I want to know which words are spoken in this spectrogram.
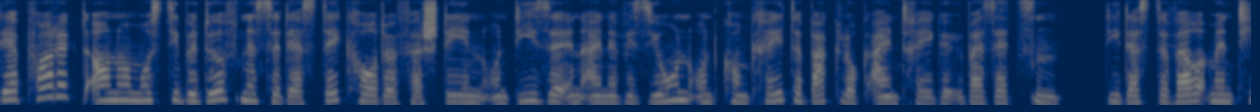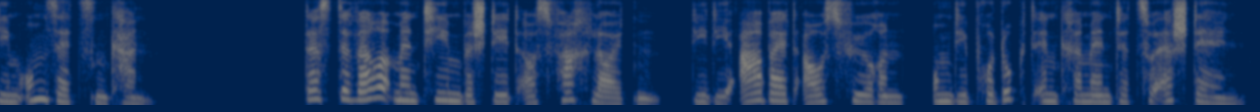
Der Product Owner muss die Bedürfnisse der Stakeholder verstehen und diese in eine Vision und konkrete Backlog-Einträge übersetzen, die das Development Team umsetzen kann. Das Development Team besteht aus Fachleuten, die die Arbeit ausführen, um die Produktinkremente zu erstellen.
